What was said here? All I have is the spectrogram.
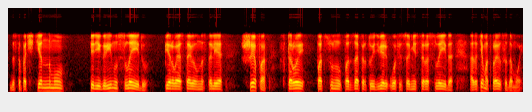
достопочтенному Перегрину Слейду. Первый оставил на столе шефа, второй подсунул под запертую дверь офиса мистера Слейда, а затем отправился домой.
